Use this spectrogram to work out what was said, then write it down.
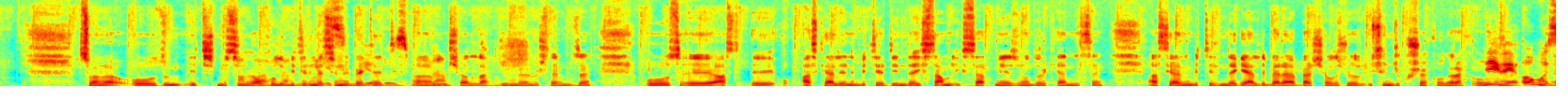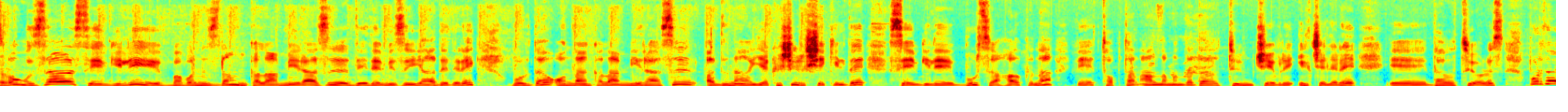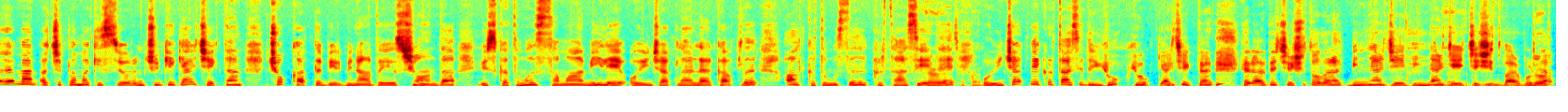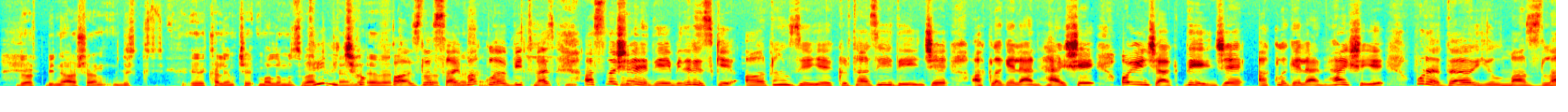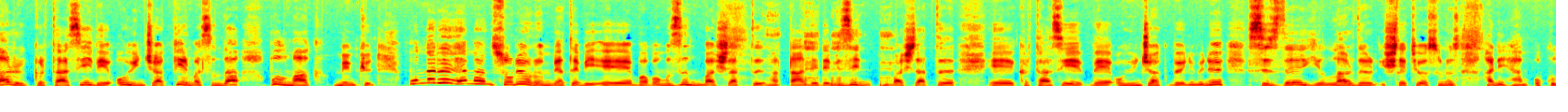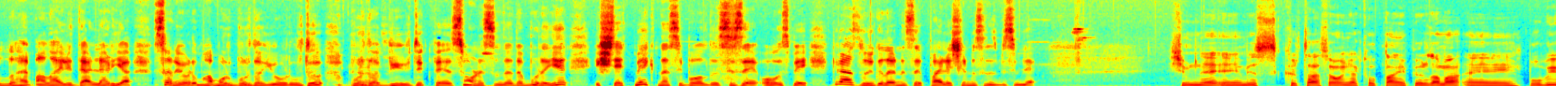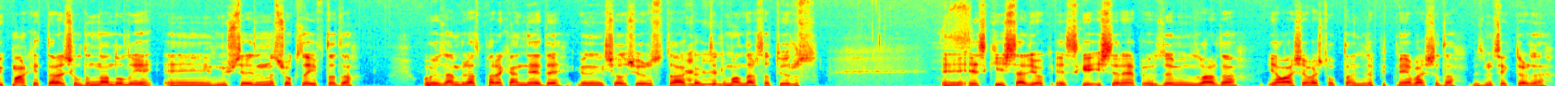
Sonra Oğuz'un yetişmesini Allah okulu bitirmesini bekletti. Amin inşallah cümle ölmüşlerimize. Oğuz e, as, e, askerliğini bitirdiğinde İstanbul İktisat mezunudur kendisi. Askerliğini bitirdiğinde geldi beraber çalışıyoruz. Üçüncü kuşak olarak Oğuz'la. Değil mi? Omuz evet. omuza sevgili babanızdan kalan mirası dedemizi yad ederek burada ondan kalan mirası adına yakışır şekilde sevgili Bursa halkına ve toptan anlamında da tüm çevre ilçelere e, dağıtıyoruz. Burada hemen açıklamak istiyorum. Çünkü gerçekten çok katlı bir binadayız şu anda. Üst katımız tamamıyla oyuncaklarla kaplı. Alt katımızda kırtasiyede. Evet, oyuncak ve kırtasiyede yok yok gerçekten. Herhalde çeşit olarak binlerce binlerce çeşit var burada. 4, 4 bini aşan bir e, malımız var. Değil mi? Çok evet, fazla saymakla mesela. bitmez. Aslında şöyle diyebiliriz ki A'dan Z'ye kırtasiye deyince akla gelen her şey, oyuncak deyince akla gelen her şeyi burada Yılmazlar Kırtasiye ve Oyuncak firmasında bulmak mümkün. Bunları hemen soruyorum ya tabii e, babamızın başlattığı hatta dedemizin başlattığı e, kırtasiye ve oyuncak bölümünü siz de yıllardır işletiyorsunuz. Hani hem okullu hem alay aile derler ya sanıyorum hamur burada yoğruldu. Burada evet. büyüdük ve sonrasında da burayı işletmek nasip oldu size Oğuz Bey. Biraz duygularınızı paylaşır mısınız bizimle? Şimdi e, biz kırtasiye oyuncak toptan yapıyoruz ama e, bu büyük marketler açıldığından dolayı e, müşterilerimiz çok zayıfladı. O yüzden biraz parakendeye de yönelik çalışıyoruz. Daha kaliteli Hı-hı. mallar satıyoruz. E, eski işler yok. Eski işlere hep özlemimiz var da yavaş yavaş toptancılık bitmeye başladı bizim sektörde.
